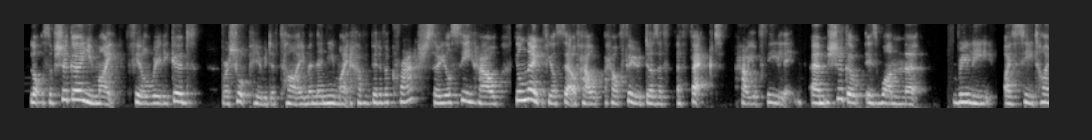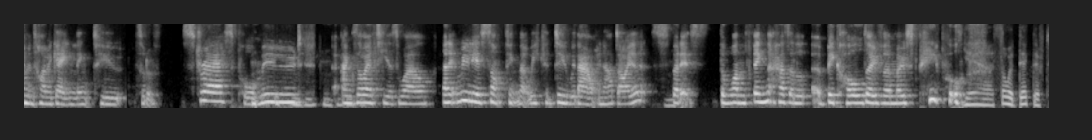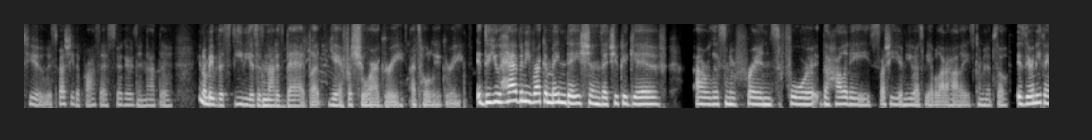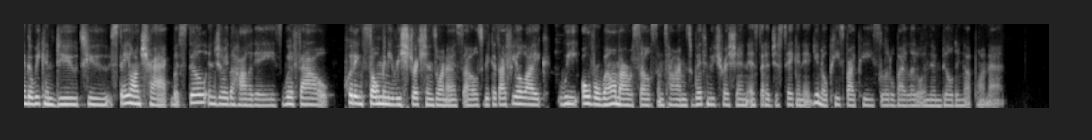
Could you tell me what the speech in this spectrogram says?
lots of sugar, you might feel really good for a short period of time and then you might have a bit of a crash so you'll see how you'll note for yourself how how food does affect how you're feeling um, sugar is one that really i see time and time again linked to sort of stress poor mood mm-hmm, mm-hmm. anxiety as well and it really is something that we could do without in our diets mm-hmm. but it's the one thing that has a, a, big hold over most people. Yeah, so addictive too, especially the processed sugars and not the, you know, maybe the stevias is not as bad, but yeah, for sure, I agree. I totally agree. Do you have any recommendations that you could give our listener friends for the holidays, especially here in the US, we have a lot of holidays coming up. So, is there anything that we can do to stay on track but still enjoy the holidays without putting so many restrictions on ourselves because I feel like we overwhelm ourselves sometimes with nutrition instead of just taking it, you know, piece by piece, little by little, and then building up on that.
